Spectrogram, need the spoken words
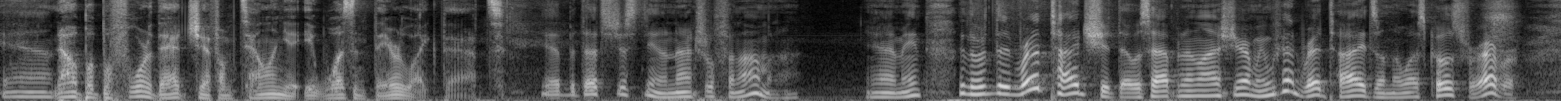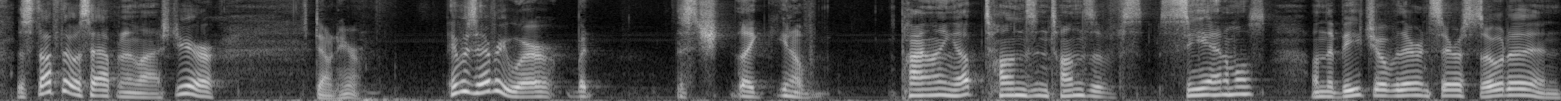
Yeah. No, but before that, Jeff, I'm telling you, it wasn't there like that. Yeah, but that's just, you know, natural phenomena. What I mean? The, the red tide shit that was happening last year, I mean, we've had red tides on the West Coast forever. The stuff that was happening last year, It's down here. it was everywhere, but this, like, you know, piling up tons and tons of sea animals on the beach over there in Sarasota. And,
